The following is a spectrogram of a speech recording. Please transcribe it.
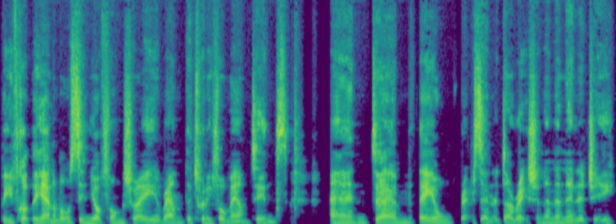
but you've got the animals in your feng shui around the 24 mountains and um, they all represent a direction and an energy.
